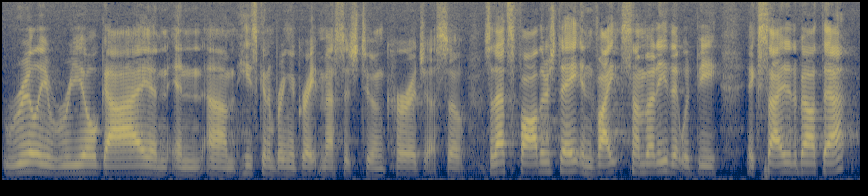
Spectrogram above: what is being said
really real guy, and, and um, he's going to bring a great message to encourage us. So, so that's Father's Day. Invite somebody that would be excited about that.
